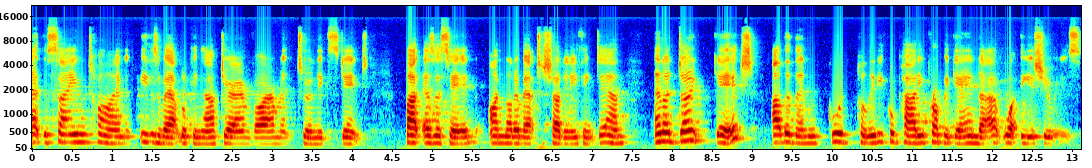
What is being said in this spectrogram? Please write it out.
at the same time, it is about looking after our environment to an extent. But as I said, I'm not about to shut anything down. And I don't get, other than good political party propaganda, what the issue is.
